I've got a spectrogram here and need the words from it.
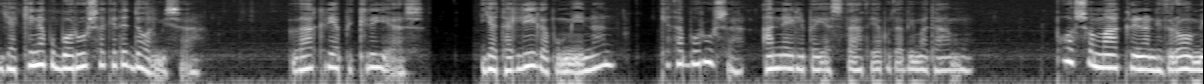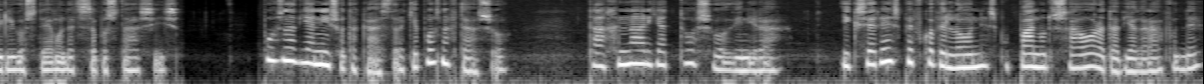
για εκείνα που μπορούσα και δεν τόλμησα. Δάκρυα πικρίας για τα λίγα που μείναν και θα μπορούσα αν έλειπε η αστάθεια από τα βήματά μου. Πόσο μάκρυναν οι δρόμοι λιγοστεύοντα τις αποστάσεις. Πώς να διανύσω τα κάστρα και πώς να φτάσω. Τα αχνάρια τόσο οδυνηρά. Οι ξερές πευκοβελώνες που πάνω τους αόρατα διαγράφονται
